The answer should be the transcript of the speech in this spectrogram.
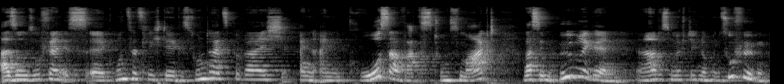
Also insofern ist äh, grundsätzlich der Gesundheitsbereich ein, ein großer Wachstumsmarkt, was im Übrigen, ja, das möchte ich noch hinzufügen,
